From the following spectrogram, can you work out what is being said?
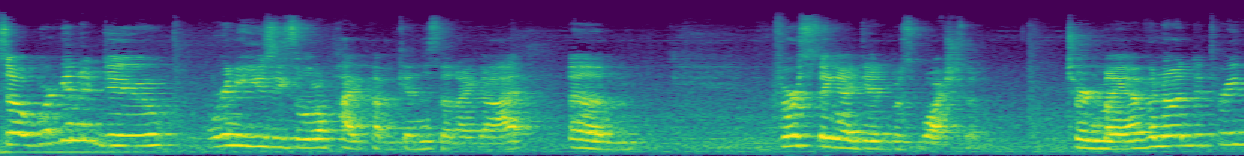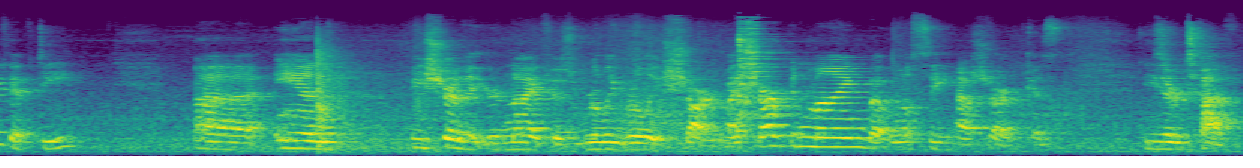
So we're gonna do, we're gonna use these little pie pumpkins that I got. Um, first thing I did was wash them. Turn my oven on to 350 uh, and be sure that your knife is really, really sharp. I sharpened mine, but we'll see how sharp because these are tough.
